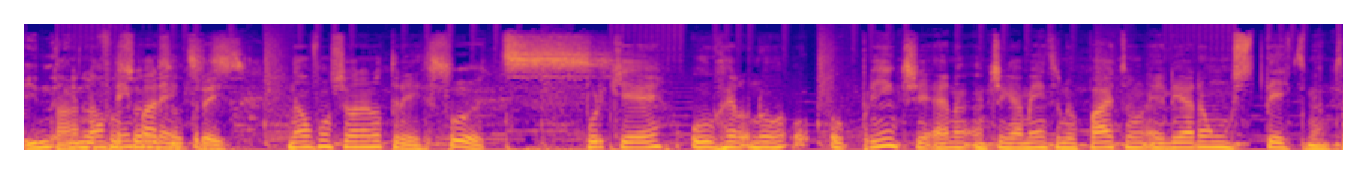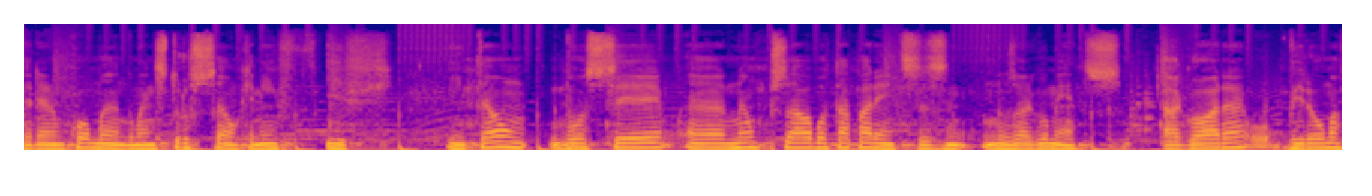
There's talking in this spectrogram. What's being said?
E, Tá? e não, Não tem parênteses. 3. Não funciona no 3. Putz. Porque o, no- o print, era, antigamente no Python, ele era um statement, ele era um comando, uma instrução, que nem if. Então você ah, não precisava botar parênteses nos argumentos. Agora virou uma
